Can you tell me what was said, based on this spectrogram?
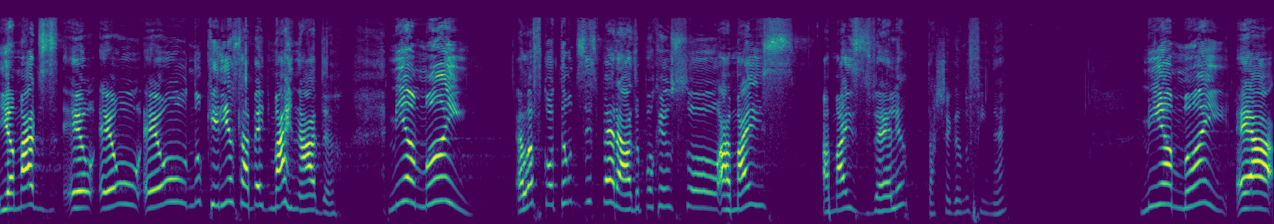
E amados, eu, eu, eu não queria saber de mais nada. Minha mãe, ela ficou tão desesperada, porque eu sou a mais a mais velha, está chegando o fim, né? Minha mãe é a,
